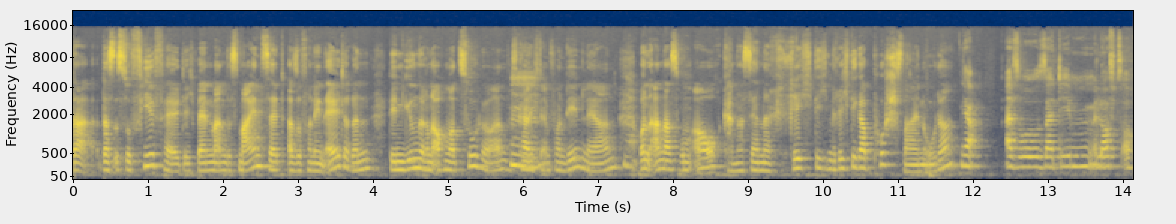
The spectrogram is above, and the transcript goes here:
da, das ist so vielfältig, wenn man das Mindset, also von den Älteren, den Jüngeren auch mal zuhören, was mhm. kann ich denn von denen lernen? Ja. Und andersrum auch, kann das ja eine richtig, ein richtiger Push sein, oder? Ja, Also seitdem läuft es auch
